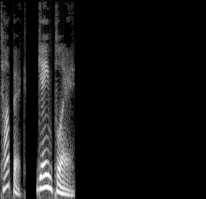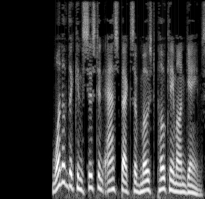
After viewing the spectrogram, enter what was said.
Topic: Gameplay. One of the consistent aspects of most Pokémon games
